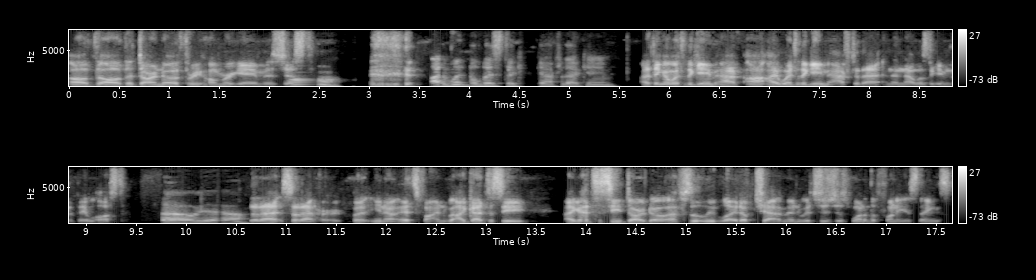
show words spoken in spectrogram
oh, the, oh, the d'Arnaud three homer game is just. oh, I went ballistic after that game. I think I went to the game. Af- uh, I went to the game after that, and then that was the game that they lost. Oh yeah. So that so that hurt, but you know it's fine. I got to see I got to see d'Arnaud absolutely light up Chapman, which is just one of the funniest things.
